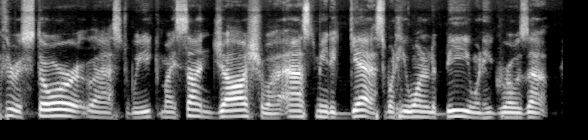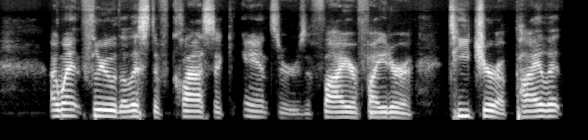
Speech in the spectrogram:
through a store last week, my son Joshua asked me to guess what he wanted to be when he grows up. I went through the list of classic answers a firefighter, a teacher, a pilot,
